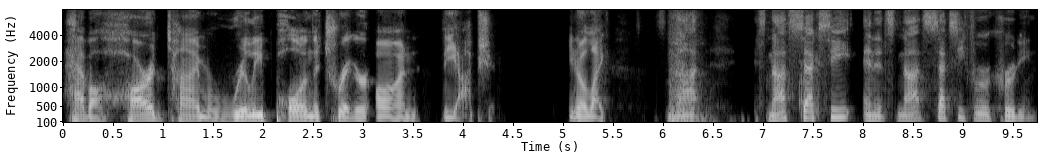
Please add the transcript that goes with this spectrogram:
have a hard time really pulling the trigger on the option. You know, like it's not it's not sexy and it's not sexy for recruiting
